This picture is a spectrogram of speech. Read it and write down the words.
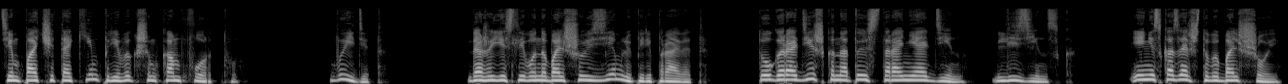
Тем паче таким, привыкшим к комфорту. Выйдет. Даже если его на Большую Землю переправят, то городишко на той стороне один — Лизинск. И не сказать, чтобы большой.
